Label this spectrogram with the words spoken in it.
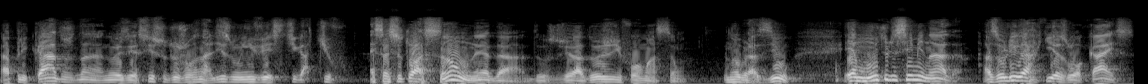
aplicados na, no exercício do jornalismo investigativo. Essa situação né, da, dos geradores de informação no Brasil é muito disseminada. As oligarquias locais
